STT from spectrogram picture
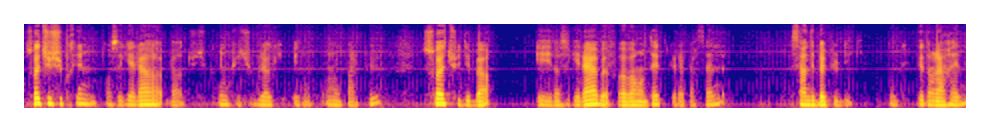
Soit tu supprimes, dans ces cas-là, bah, tu supprimes puis tu bloques et donc on n'en parle plus. Soit tu débats et dans ces cas-là, il faut avoir en tête que la personne, c'est un débat public. Donc tu es dans l'arène,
